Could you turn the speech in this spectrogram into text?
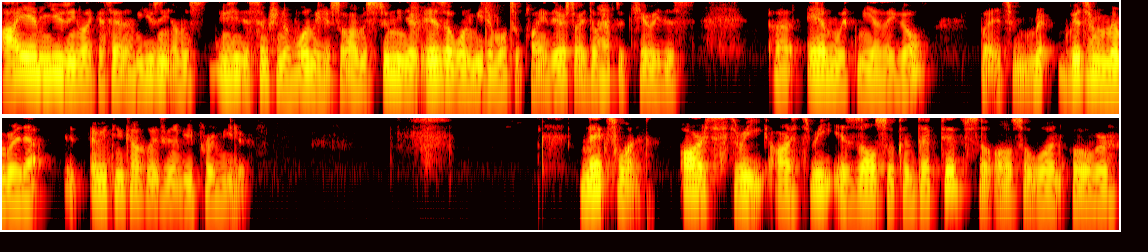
I am using, like I said, I'm using I'm using the assumption of one meter, so I'm assuming there is a one meter multiplying there, so I don't have to carry this uh, m with me as I go, but it's good to remember that everything calculated is going to be per meter. Next one, R3. R3 is also conductive, so also 1 over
